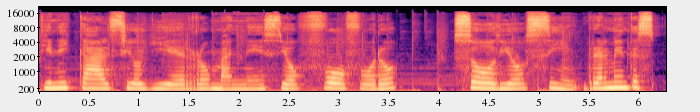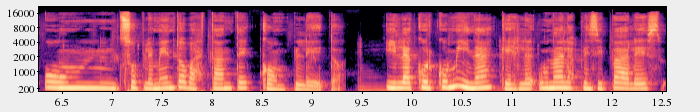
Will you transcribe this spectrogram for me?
Tiene calcio, hierro, magnesio, fósforo, sodio, zinc. Realmente es un suplemento bastante completo. Y la curcumina, que es una de las principales,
